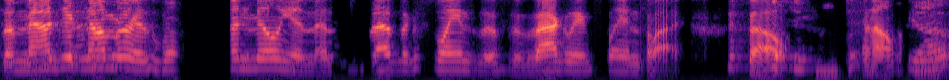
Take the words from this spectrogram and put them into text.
the magic number is one million, and that explains this exactly explains why. So, you know. Yeah.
